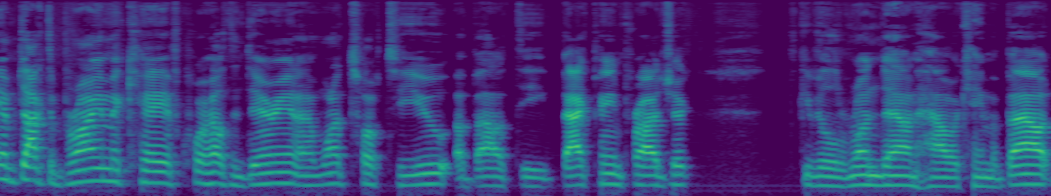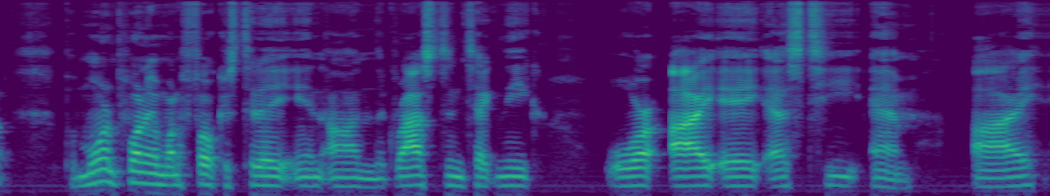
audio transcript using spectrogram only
Hey, I'm Dr. Brian McKay of Core Health and Darien. I want to talk to you about the back pain project, give you a little rundown how it came about. But more importantly, I want to focus today in on the Graston technique or IASTM. IASTM,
